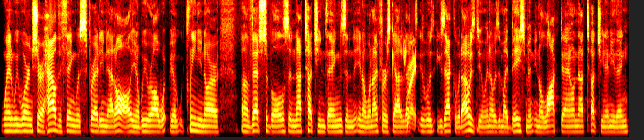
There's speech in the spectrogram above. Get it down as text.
When we weren't sure how the thing was spreading at all. You know, we were all you know, cleaning our uh, vegetables and not touching things. And you know, when I first got it, right. it was exactly what I was doing. I was in my basement, you know, locked down, not touching anything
